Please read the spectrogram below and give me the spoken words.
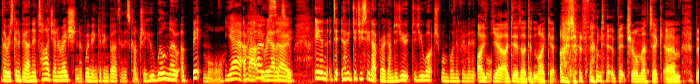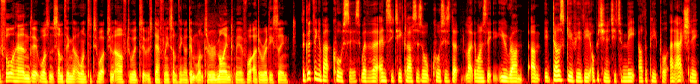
there is going to be an entire generation of women giving birth in this country who will know a bit more Yeah, I about the reality. so. Iain, did, you- did you see that program? Did you did you watch One Born Every Minute? I yeah, I did. I didn't like it. I found it a bit traumatic. Um, beforehand, it wasn't something that I wanted to watch, and afterwards, it was definitely something I didn't want to remind me of what I'd already seen. The good thing about courses, whether they're NCT classes or courses that like the ones that you run, um, it does give you the opportunity to meet other people. And actually,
